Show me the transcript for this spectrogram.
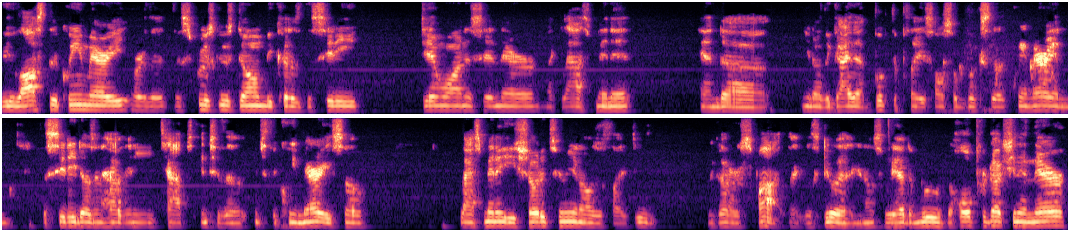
we lost the Queen Mary or the, the Spruce Goose Dome because the city didn't want us in there like last minute, and uh, you know the guy that booked the place also books the Queen Mary, and the city doesn't have any taps into the into the Queen Mary, so last minute he showed it to me, and I was just like, dude, we got our spot, like let's do it, you know. So we had to move the whole production in there,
